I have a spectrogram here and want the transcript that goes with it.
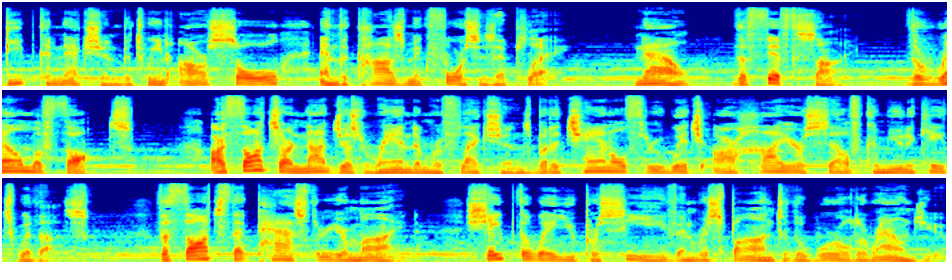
deep connection between our soul and the cosmic forces at play. Now, the fifth sign, the realm of thoughts. Our thoughts are not just random reflections, but a channel through which our higher self communicates with us. The thoughts that pass through your mind shape the way you perceive and respond to the world around you.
